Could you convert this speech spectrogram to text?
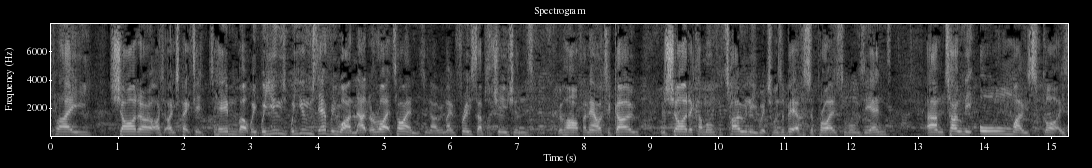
play Schade. I, I expected him, but we, we used we used everyone at the right times. You know, we made three substitutions with half an hour to go. With Schade come on for Toney, which was a bit of a surprise towards the end. Um, Toney almost got his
